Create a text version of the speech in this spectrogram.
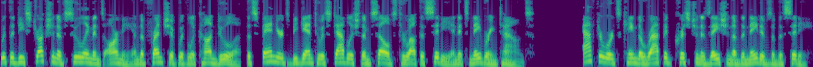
With the destruction of Suleiman's army and the friendship with Lakan Dula, the Spaniards began to establish themselves throughout the city and its neighboring towns. Afterwards came the rapid Christianization of the natives of the city.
